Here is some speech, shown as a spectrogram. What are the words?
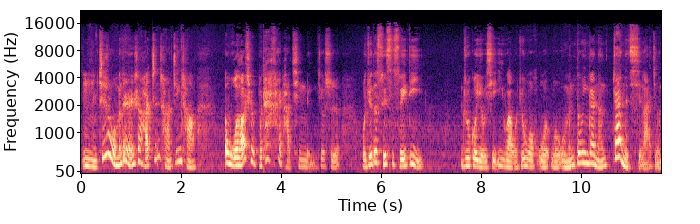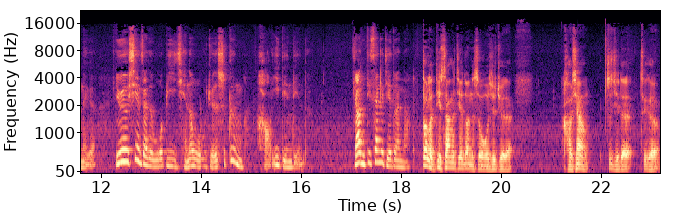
嗯，其实我们的人生还经常经常，我而且不太害怕清零，就是我觉得随时随地，如果有一些意外，我觉得我我我我们都应该能站得起来，就那个，因为现在的我比以前的我，我觉得是更好一点点的。然后你第三个阶段呢？到了第三个阶段的时候，我就觉得，好像自己的这个。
